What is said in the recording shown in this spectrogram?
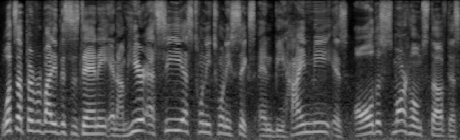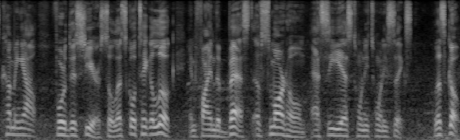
What's up everybody, this is Danny and I'm here at CES 2026 and behind me is all the smart home stuff that's coming out for this year. So let's go take a look and find the best of smart home at CES 2026. Let's go.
